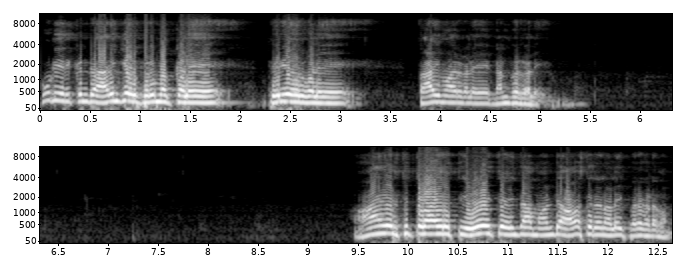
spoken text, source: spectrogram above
கூடியிருக்கின்ற அறிஞர் பெருமக்களே பெரியோர்களே தாய்மார்களே நண்பர்களே. ஆயிரத்தி தொள்ளாயிரத்தி எழுபத்தி ஐந்தாம் ஆண்டு அவசர நிலை பிரகடனம்.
